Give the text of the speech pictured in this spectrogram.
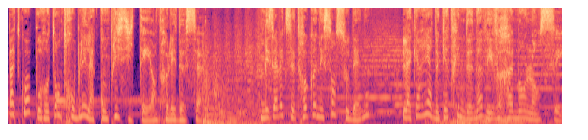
Pas de quoi pour autant troubler la complicité entre les deux sœurs. Mais avec cette reconnaissance soudaine, la carrière de Catherine Deneuve est vraiment lancée.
